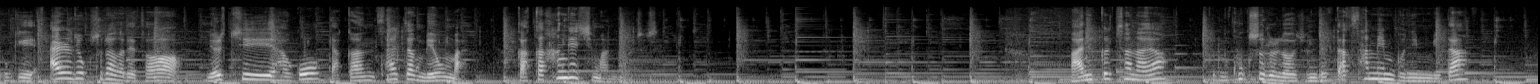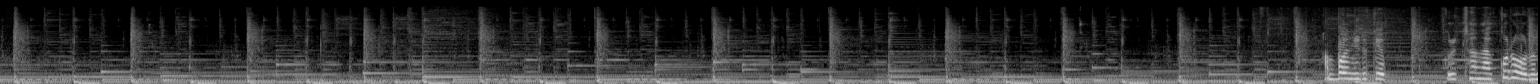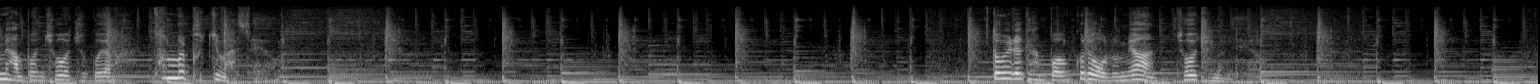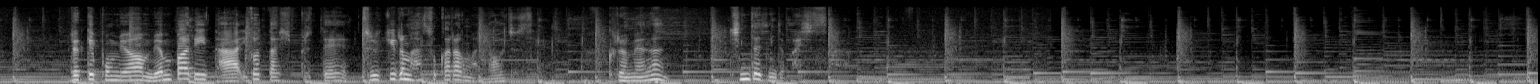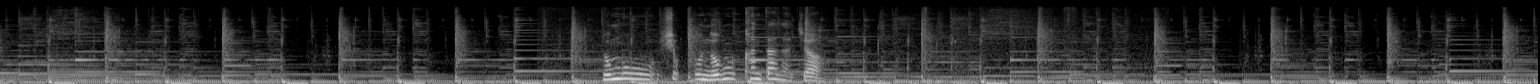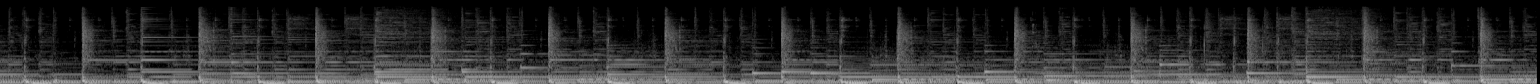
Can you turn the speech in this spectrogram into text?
여기 알육수라 그래서 멸치하고 약간 살짝 매운맛 각각 한 개씩만 넣어주세요. 많이 끓잖아요? 그러면 국수를 넣어주는데 딱 3인분입니다. 한번 이렇게 그렇잖아 끓어오르면 한 번 저어주고요. 찬물 붓지 마세요. 또 이렇게 한번 끓어오르면 저어주면 돼요. 이렇게 보면 면발이 다 익었다 싶을 때 들기름 한 숟가락만 넣어주세요. 그러면은 진짜 진짜 맛있어요. 너무 쉽고 너무 간단하죠?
